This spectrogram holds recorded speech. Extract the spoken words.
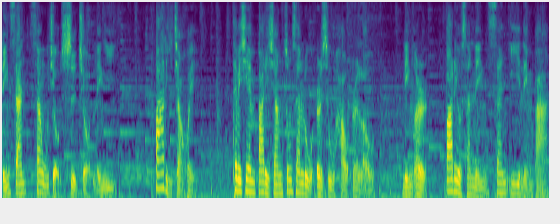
零三三五九四九零一。八里教会，台北县八里乡中山路二十五号二楼零二八六三零三一零八。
